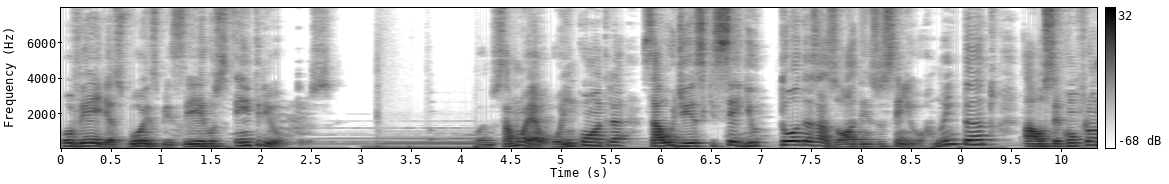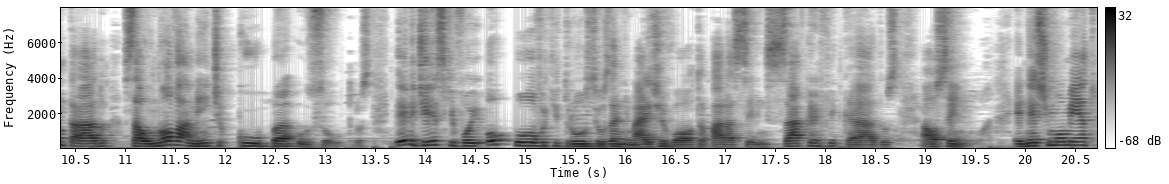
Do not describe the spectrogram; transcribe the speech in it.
ovelhas, bois, bezerros, entre outros. Quando Samuel o encontra, Saul diz que seguiu todas as ordens do Senhor. No entanto, ao ser confrontado, Saul novamente culpa os outros. Ele diz que foi o povo que trouxe os animais de volta para serem sacrificados ao Senhor. É neste momento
